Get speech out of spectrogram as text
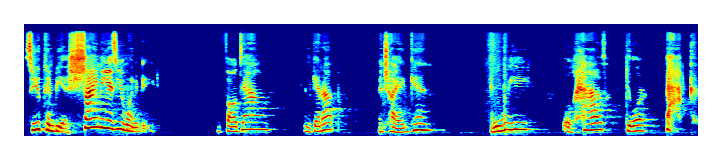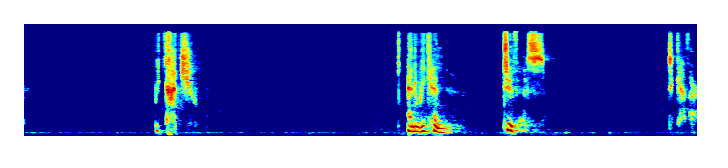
so you can be as shiny as you want to be and fall down and get up and try again. And we will have your back. We got you. And we can do this together.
